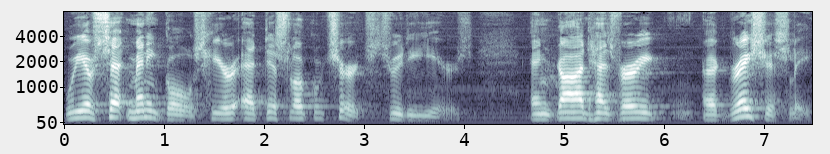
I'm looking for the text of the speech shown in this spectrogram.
We have set many goals here at this local church through the years, and God has very uh, graciously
